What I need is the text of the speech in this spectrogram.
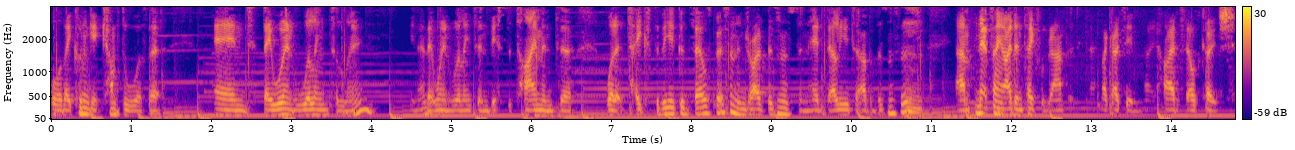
or they couldn't get comfortable with it and they weren't willing to learn. You know, they weren't willing to invest the time into what it takes to be a good salesperson and drive business and add value to other businesses. Mm. Um, and that's something I didn't take for granted. Like I said, I hired a sales coach.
